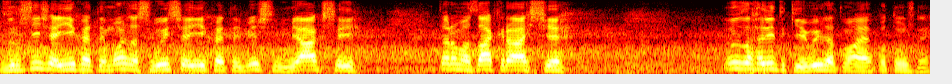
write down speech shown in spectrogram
зручніше їхати, можна швидше їхати, більш м'якший, тормоза краще. Ну, взагалі такий вигляд має потужний.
